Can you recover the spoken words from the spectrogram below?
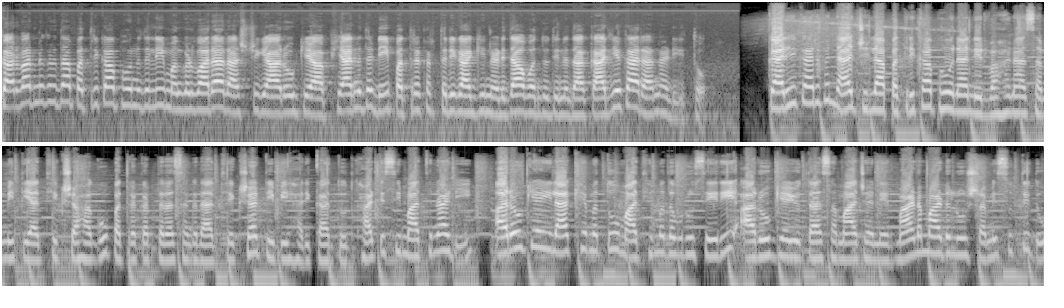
ಕಾರವಾರ ನಗರದ ಪತ್ರಿಕಾ ಭವನದಲ್ಲಿ ಮಂಗಳವಾರ ರಾಷ್ಟ್ರೀಯ ಆರೋಗ್ಯ ಅಭಿಯಾನದಡಿ ಪತ್ರಕರ್ತರಿಗಾಗಿ ನಡೆದ ಒಂದು ದಿನದ ಕಾರ್ಯಾಗಾರ ನಡೆಯಿತು. ಕಾರ್ಯಾಗಾರವನ್ನ ಜಿಲ್ಲಾ ಪತ್ರಿಕಾ ಭವನ ನಿರ್ವಹಣಾ ಸಮಿತಿ ಅಧ್ಯಕ್ಷ ಹಾಗೂ ಪತ್ರಕರ್ತರ ಸಂಘದ ಅಧ್ಯಕ್ಷ ಟಿಬಿ ಹರಿಕಾಂತ್ ಉದ್ಘಾಟಿಸಿ ಮಾತನಾಡಿ, ಆರೋಗ್ಯ ಇಲಾಖೆ ಮತ್ತು ಮಾಧ್ಯಮದವರು ಸೇರಿ ಆರೋಗ್ಯಯುತ ಸಮಾಜ ನಿರ್ಮಾಣ ಮಾಡಲು ಶ್ರಮಿಸುತ್ತಿದ್ದು,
